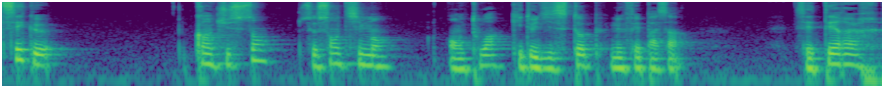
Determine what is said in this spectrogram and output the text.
c'est que quand tu sens ce sentiment en toi qui te dit stop, ne fais pas ça, cette erreur,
